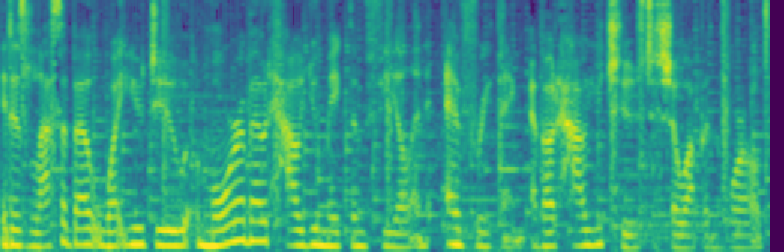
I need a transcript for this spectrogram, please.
It is less about what you do, more about how you make them feel, and everything about how you choose to show up in the world.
